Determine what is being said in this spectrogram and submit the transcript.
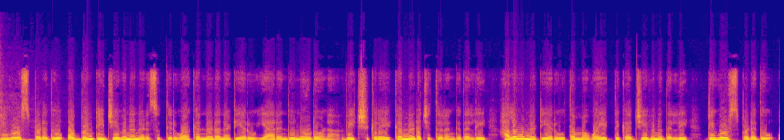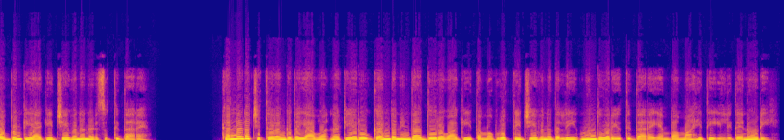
ಡಿವೋರ್ಸ್ ಪಡೆದು ಒಬ್ಬಂಟಿ ಜೀವನ ನಡೆಸುತ್ತಿರುವ ಕನ್ನಡ ನಟಿಯರು ಯಾರೆಂದು ನೋಡೋಣ. ವೀಕ್ಷಕರೇ, ಕನ್ನಡ ಚಿತ್ರರಂಗದಲ್ಲಿ ಹಲವು ನಟಿಯರು ತಮ್ಮ ವೈಯಕ್ತಿಕ ಜೀವನದಲ್ಲಿ ಡಿವೋರ್ಸ್ ಪಡೆದು ಒಬ್ಬಂಟಿಯಾಗಿ ಜೀವನ ನಡೆಸುತ್ತಿದ್ದಾರೆ. ಕನ್ನಡ ಚಿತ್ರರಂಗದ ಯಾವ ನಟಿಯರು ಗಂಡನಿಂದ ದೂರವಾಗಿ ತಮ್ಮ ವೃತ್ತಿ ಜೀವನದಲ್ಲಿ ಮುಂದುವರಿಯುತ್ತಿದ್ದಾರೆ ಎಂಬ ಮಾಹಿತಿ ಇಲ್ಲಿದೆ ನೋಡಿ.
